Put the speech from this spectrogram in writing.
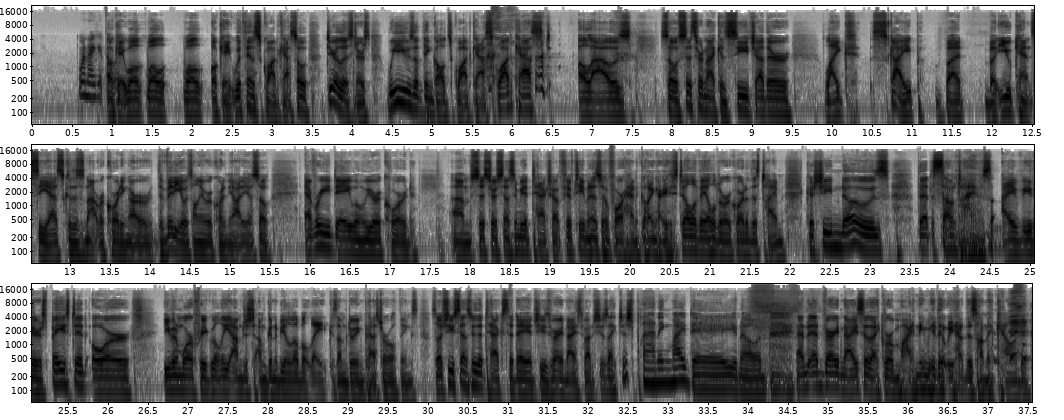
When I get the Okay, link. well, well, well. Okay, within Squadcast. So, dear listeners, we use a thing called Squadcast. Squadcast allows so sister and I can see each other like Skype, but but you can't see us because it's not recording our the video. It's only recording the audio. So every day when we record, um, sister sends me a text about 15 minutes beforehand, going, "Are you still available to record at this time?" Because she knows that sometimes I've either spaced it or even more frequently, I'm just I'm going to be a little bit late because I'm doing pastoral things. So she sends me the text today, and she's very nice about it. She's like, just planning my day, you know, and and, and very nice, and like reminding me that we have this on the calendar.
